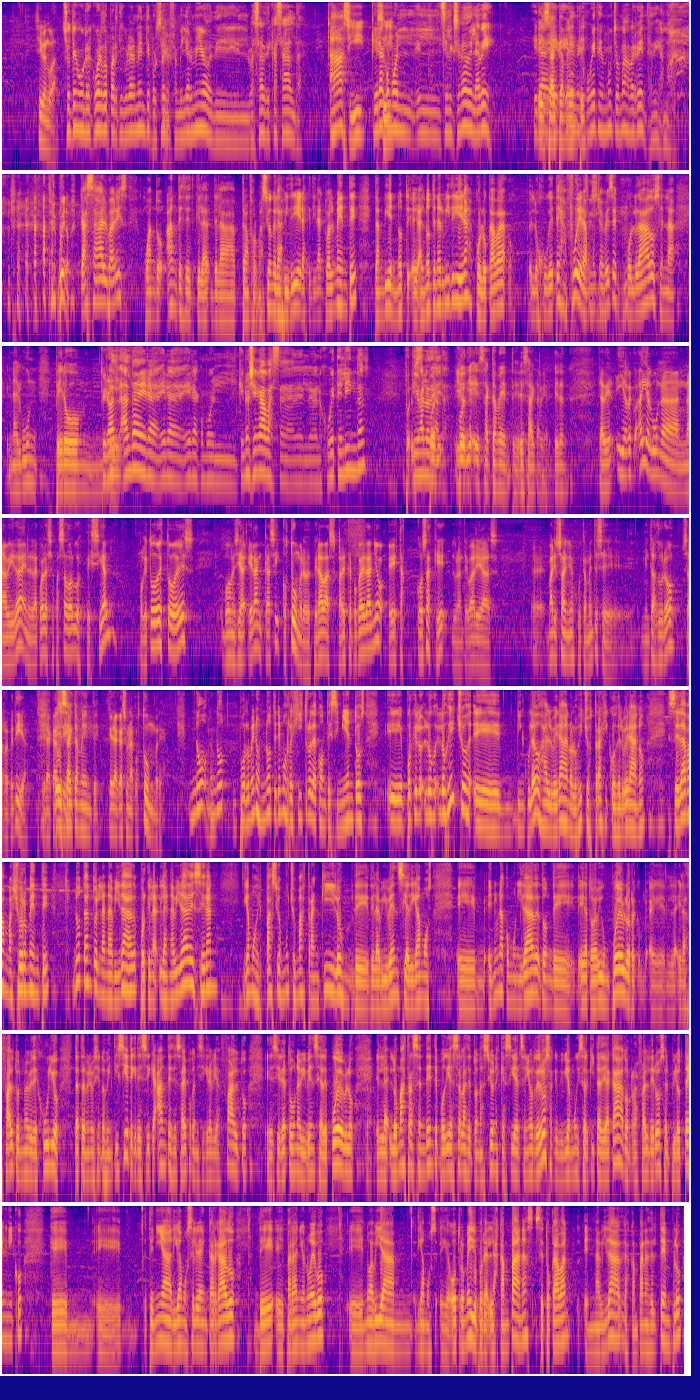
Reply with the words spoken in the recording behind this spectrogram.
Sí, vengo a. Yo tengo un recuerdo particularmente por ser familiar mío del bazar de Casa Alda, Ah, sí. que era sí. como el, el seleccionado de la B. Era, Exactamente. Eran de juguetes mucho más berretas, digamos. Bueno, Casa Álvarez, cuando antes de, que la, de la transformación de las vidrieras que tiene actualmente, también no te- eh, al no tener vidrieras colocaba los juguetes afuera, Sí, muchas sí. veces colgados en la en algún pero Pero eh, Alda era, era, era como el que no llegabas a, a los juguetes lindos, te ibas a lo de Alda. podía- exactamente, exacto. Eran- Está bien. ¿Y hay alguna Navidad en la cual haya pasado algo especial? Porque todo esto es, vos me decías, eran casi costumbres. Esperabas para esta época del año estas cosas que durante varias, eh, varios años, justamente, se, mientras duró, se repetía. Era casi, exactamente. Era casi una costumbre. No, ¿no? no, por lo menos no tenemos registro de acontecimientos, eh, porque lo- lo- los hechos eh, vinculados al verano, los hechos trágicos del verano, se daban mayormente, no tanto en la Navidad, porque la- las Navidades eran, digamos, espacios mucho más tranquilos de, de la vivencia, digamos, eh, en una comunidad donde era todavía un pueblo, eh, el, asfalto el 9 de julio data de 1927, quiere decir que antes de esa época ni siquiera había asfalto, es decir, era toda una vivencia de pueblo. La- lo más trascendente podía ser las detonaciones que hacía el señor de Rosa, que vivía muy cerquita de acá, don Rafael de Rosa, el pirotécnico, que eh, tenía, digamos, él era encargado de, para Año Nuevo, eh, no había, mm, digamos, eh, otro medio, por las campanas se tocaban en Navidad, las campanas del templo,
